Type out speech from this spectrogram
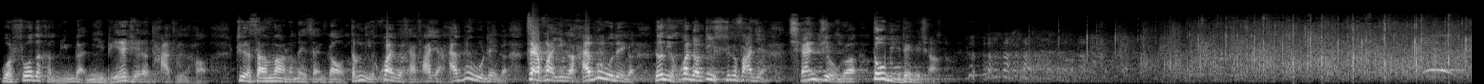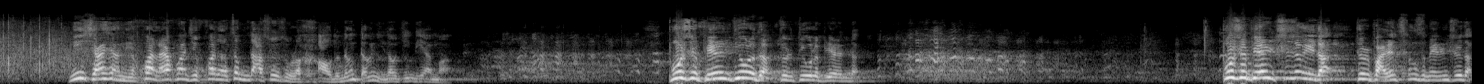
我说的很明白，你别觉得他挺好，这山望着那山高。等你换个才发现还不如这个，再换一个还不如那个。等你换到第十个，发现前九个都比这个强。你想想，你换来换去换到这么大岁数了，好的能等你到今天吗？不是别人丢了的，就是丢了别人的；不是别人吃剩下的，就是把人撑死没人吃的。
